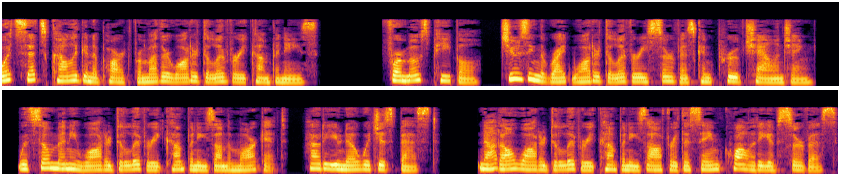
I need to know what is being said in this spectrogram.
What sets Culligan apart from other water delivery companies? For most people, choosing the right water delivery service can prove challenging. With so many water delivery companies on the market, how do you know which is best? Not all water delivery companies offer the same quality of service,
